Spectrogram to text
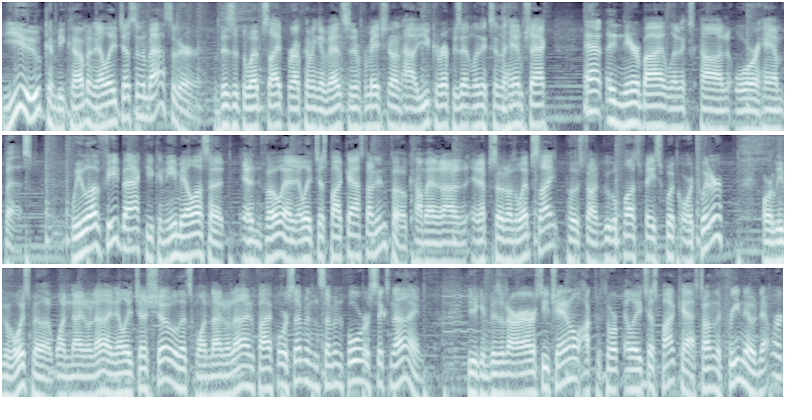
You can become an LHS ambassador. Visit the website for upcoming events and information on how you can represent Linux in the Ham Shack at a nearby LinuxCon or Hamfest. We love feedback. You can email us at info at lhspodcast.info. Comment on an episode on the website, post on Google Plus, Facebook, or Twitter, or leave a voicemail at 1909 LHS Show. That's 1909 547 7469. You can visit our IRC channel, Octothorpe LHS Podcast, on the Freenode Network,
